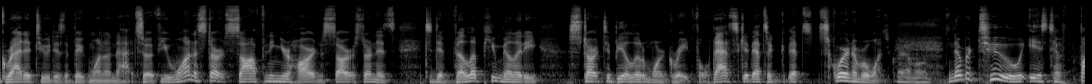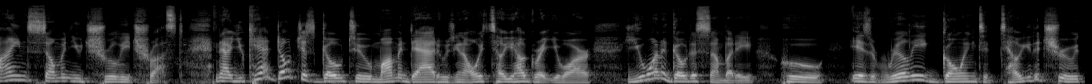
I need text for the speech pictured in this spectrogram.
gratitude is a big one on that so if you want to start softening your heart and start starting to, to develop humility start to be a little more grateful that's that's a that's square number one number one. Number two is to find someone you truly trust. Now, you can't, don't just go to mom and dad who's going to always tell you how great you are. You want to go to somebody who is really going to tell you the truth,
